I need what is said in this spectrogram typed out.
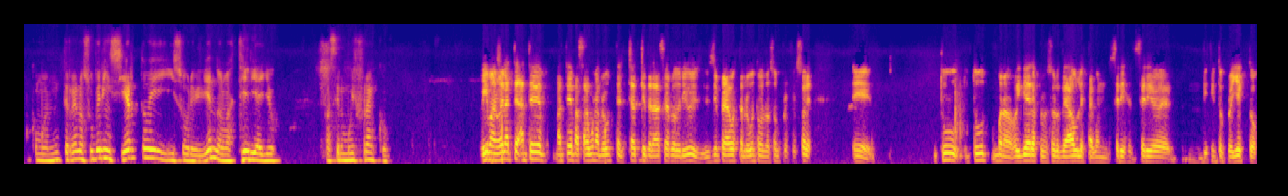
como en un terreno súper incierto y, sobreviviendo, nomás diría yo para ser muy franco. Oye, Manuel, antes, antes, de pasar alguna pregunta el chat que te la hace Rodrigo, y siempre hago esta pregunta cuando son profesores. Eh, tú, tú, bueno, hoy día eres profesor de aula, está con series, serie de distintos proyectos.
